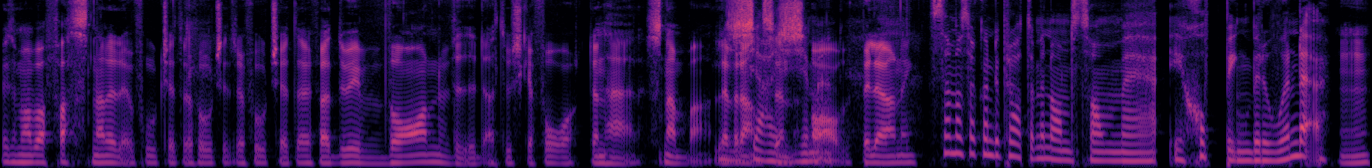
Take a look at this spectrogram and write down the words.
Utan man bara fastnar det och fortsätter och fortsätter och fortsätter för att du är van vid att du ska få den här snabba leveransen Jajamän. av belöning. Samma sak om du pratar med någon som eh, är shoppingberoende. Mm.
